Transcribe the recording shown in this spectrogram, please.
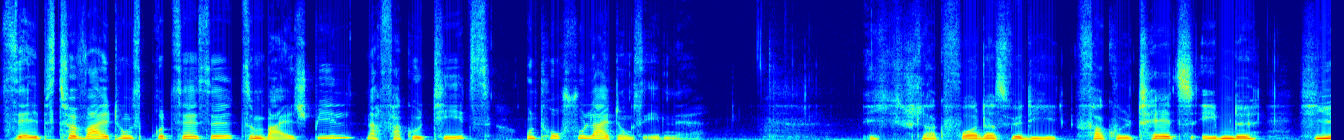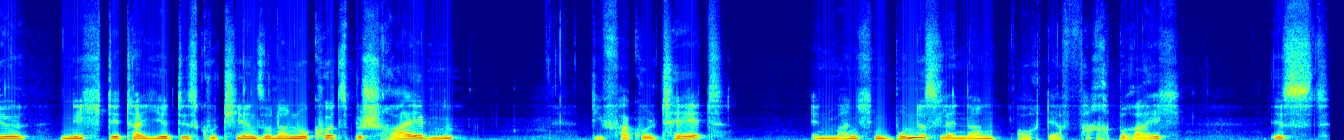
Selbstverwaltungsprozesse zum Beispiel nach Fakultäts- und Hochschulleitungsebene. Ich schlage vor, dass wir die Fakultätsebene hier nicht detailliert diskutieren, sondern nur kurz beschreiben. Die Fakultät in manchen Bundesländern, auch der Fachbereich, ist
